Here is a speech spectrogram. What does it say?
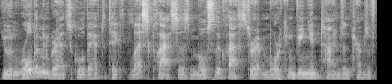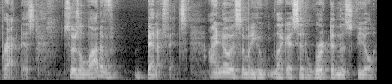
You enroll them in grad school, they have to take less classes. Most of the classes are at more convenient times in terms of practice. So there's a lot of benefits. I know as somebody who, like I said, worked in this field,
